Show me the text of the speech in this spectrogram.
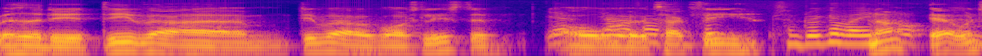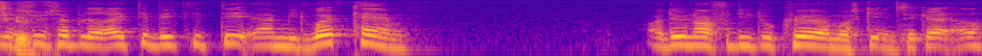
hvad hedder det, det var, det var vores liste, Ja, og jeg øh, tak fordi... Som du ikke har været inde Nå, på, ja, som undskyld. jeg synes er blevet rigtig vigtigt, det er mit webcam. Og det er jo nok fordi, du kører måske integreret.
